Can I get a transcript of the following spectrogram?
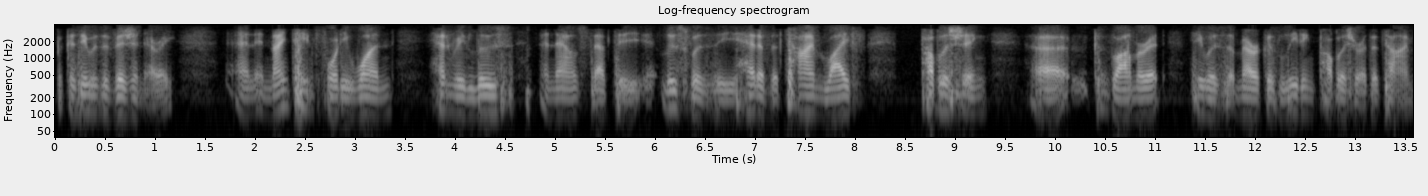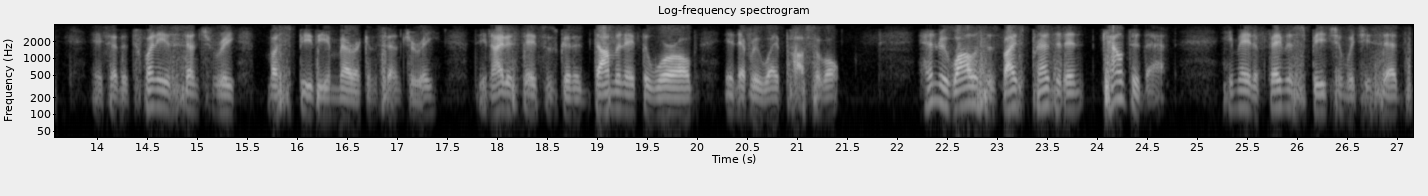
because he was a visionary. And in 1941, Henry Luce announced that the Luce was the head of the Time Life publishing uh, conglomerate. He was America's leading publisher at the time. And he said the 20th century must be the American century. The United States was going to dominate the world in every way possible. Henry Wallace, as vice president, countered that. He made a famous speech in which he said, the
